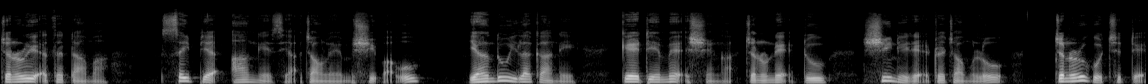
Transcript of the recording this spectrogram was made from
ကျွန်တော်ရဲ့အသက်တာမှာစိတ်ပြက်အားငယ်စရာအကြောင်းလည်းမရှိပါဘူး။ရန်သူဤလက်ကနေကယ်တင်မဲ့အရှင်ကကျွန်တော်နဲ့အတူရှိနေတဲ့အတွက်ကြောင့်မလို့ ကျွန်တော်တို့ကိုချစ်တဲ့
